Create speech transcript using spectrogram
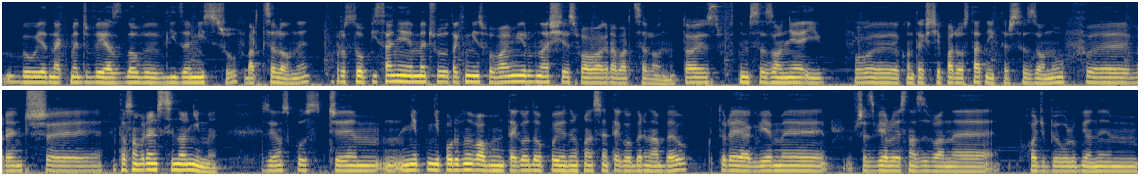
był jednak mecz wyjazdowy w Lidze Mistrzów Barcelony. Po prostu opisanie meczu takimi słowami równa się słaba gra Barcelony. To jest w tym sezonie i w kontekście paru ostatnich też sezonów e, wręcz, e, to są wręcz synonimy. W związku z czym nie, nie porównywałbym tego do pojedynku na Santiago Bernabeu, które jak wiemy przez wielu jest nazywane choćby ulubionym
